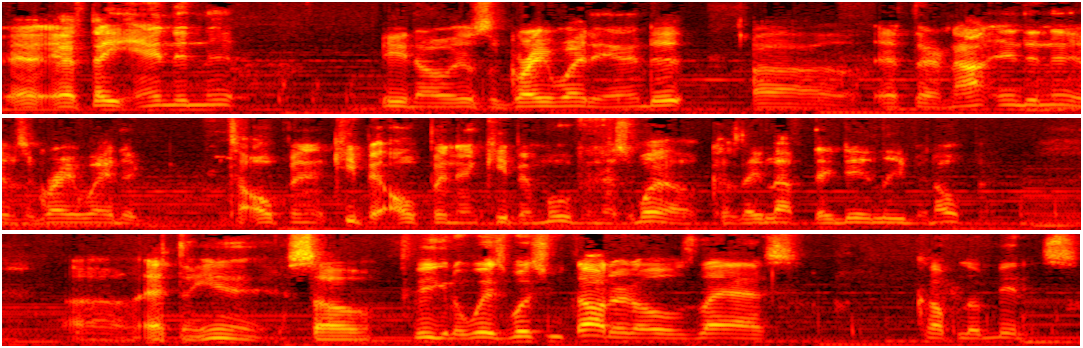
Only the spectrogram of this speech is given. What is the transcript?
if they ending it, you know, it was a great way to end it. uh, if they're not ending it, it was a great way to to open it, keep it open, and keep it moving as well. Because they left, they did leave it open uh, at the end. So speaking of which, what you thought of those last couple of minutes?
